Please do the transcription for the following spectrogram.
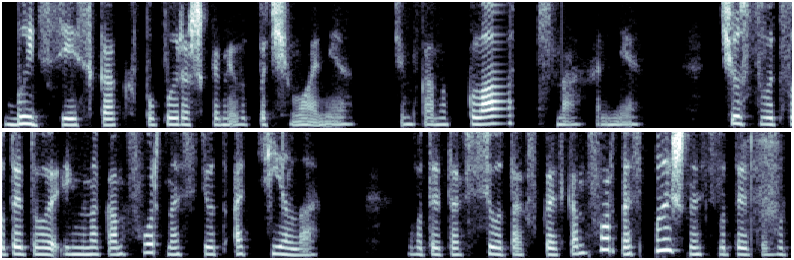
быть здесь, как пупырышками. Вот почему они этим ну, классно, они чувствуют вот эту именно комфортность идет от тела. Вот это все, так сказать, комфортность, пышность, вот это вот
